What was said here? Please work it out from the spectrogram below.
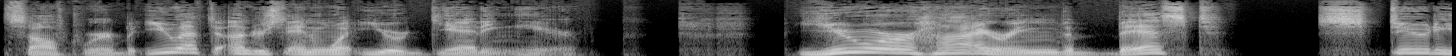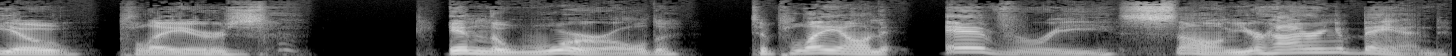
software, but you have to understand what you're getting here. You are hiring the best studio players in the world to play on every song. You're hiring a band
